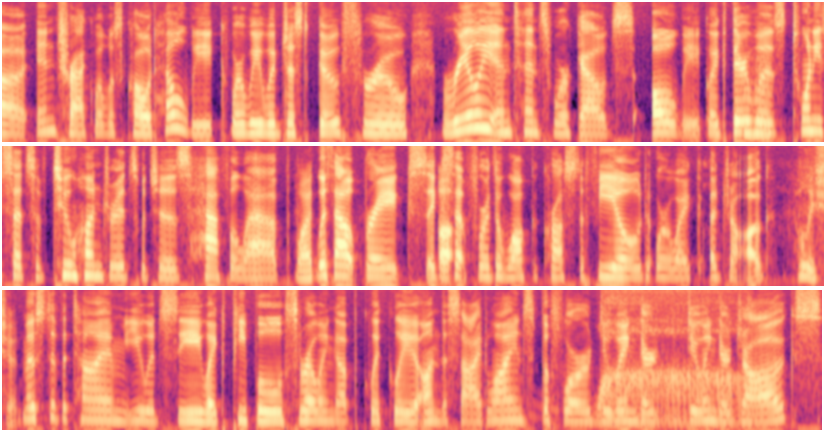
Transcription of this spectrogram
uh in track what was called Hell Week where we would just go through really intense workouts all week. Like there Mhm. was 20 sets of 200s which is half a lap What? without breaks except for the walk across the field or like a jog. Holy shit. Most of the time you would see like people throwing up quickly on the sidelines before doing their doing their jogs.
